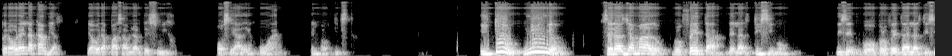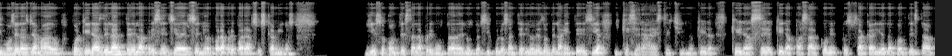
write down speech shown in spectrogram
Pero ahora él la cambia y ahora pasa a hablar de su hijo, o sea, de Juan el Bautista. Y tú, niño, serás llamado profeta del Altísimo. Dice, o profeta del Altísimo serás llamado, porque irás delante de la presencia del Señor para preparar sus caminos. Y eso contesta la pregunta de los versículos anteriores donde la gente decía, ¿y qué será este chino? ¿Qué irá, qué irá hacer? ¿Qué irá a pasar con él? Pues Zacarías la contesta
